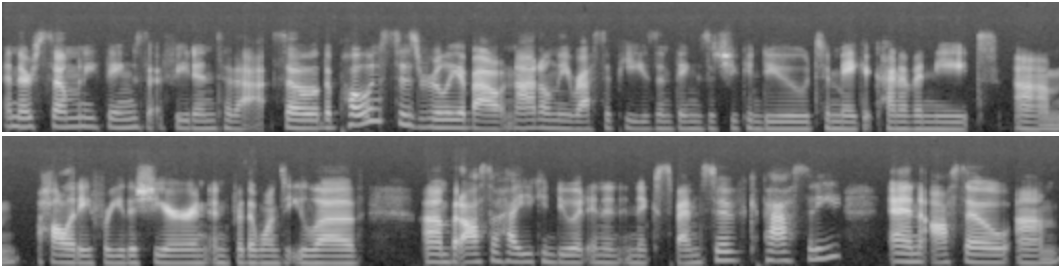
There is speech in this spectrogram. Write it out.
and there's so many things that feed into that. So the post is really about not only recipes and things that you can do to make it kind of a neat um, holiday for you this year and, and for the ones that you love, um, but also how you can do it in an inexpensive capacity, and also um,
